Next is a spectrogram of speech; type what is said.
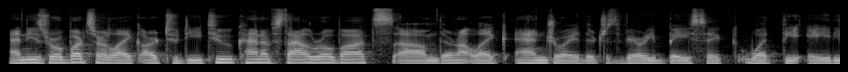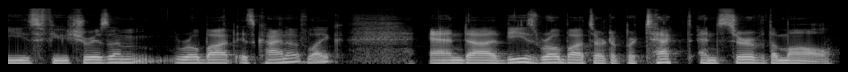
and these robots are like R2D2 kind of style robots. Um, they're not like Android. They're just very basic. What the 80s futurism robot is kind of like, and uh, these robots are to protect and serve the mall.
